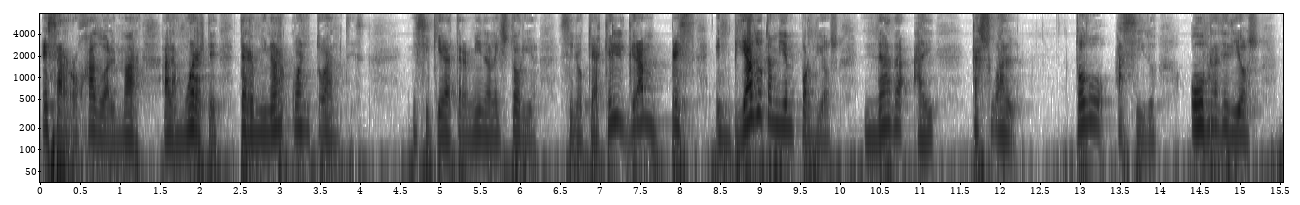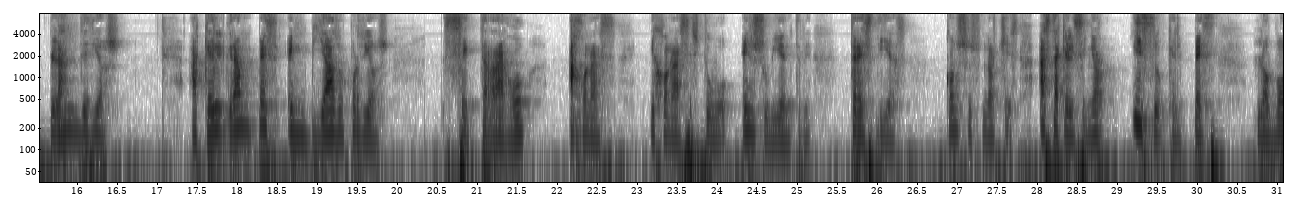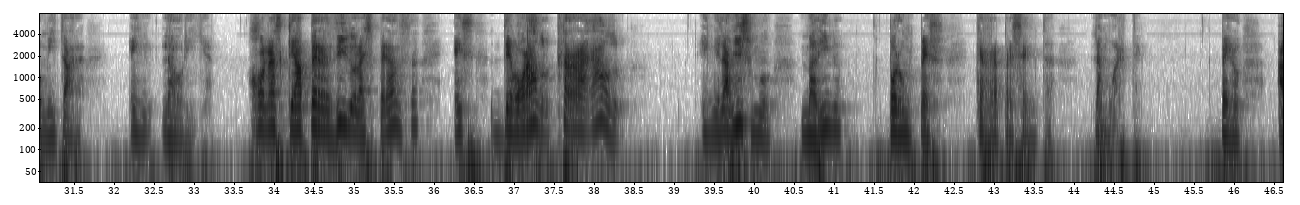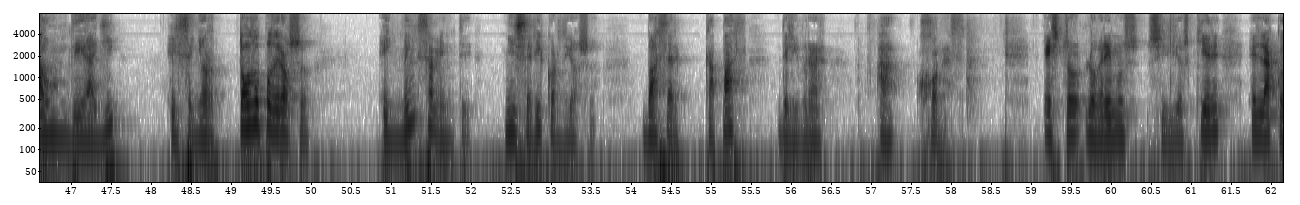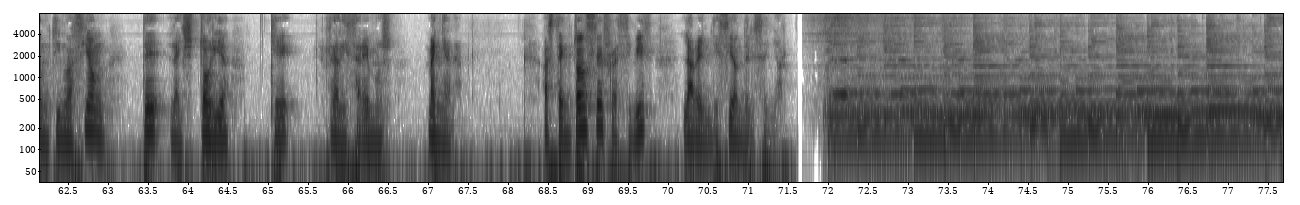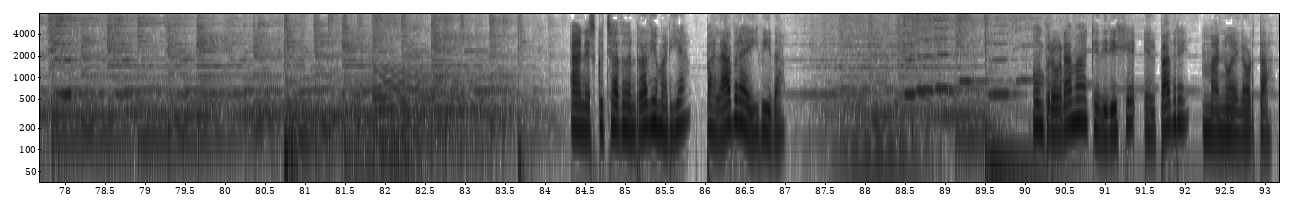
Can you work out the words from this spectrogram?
Es arrojado al mar, a la muerte, terminar cuanto antes ni siquiera termina la historia, sino que aquel gran pez enviado también por Dios, nada hay casual, todo ha sido obra de Dios, plan de Dios. Aquel gran pez enviado por Dios se tragó a Jonás, y Jonás estuvo en su vientre tres días con sus noches, hasta que el Señor hizo que el pez lo vomitara en la orilla. Jonás, que ha perdido la esperanza, es devorado, tragado en el abismo marino por un pez que representa la muerte. Pero aun de allí el Señor Todopoderoso e inmensamente misericordioso va a ser capaz de librar a Jonás. Esto lo veremos, si Dios quiere, en la continuación de la historia que realizaremos mañana. Hasta entonces recibid la bendición del Señor. Han escuchado en Radio María Palabra y Vida, un programa que dirige el Padre Manuel Horta.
